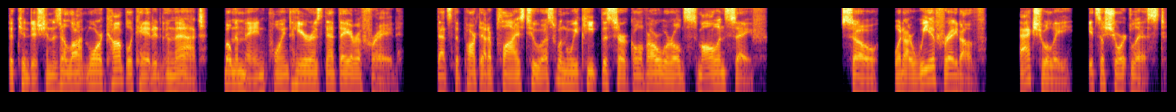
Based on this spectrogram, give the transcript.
The condition is a lot more complicated than that, but the main point here is that they are afraid. That's the part that applies to us when we keep the circle of our world small and safe. So, what are we afraid of? Actually, it's a short list.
